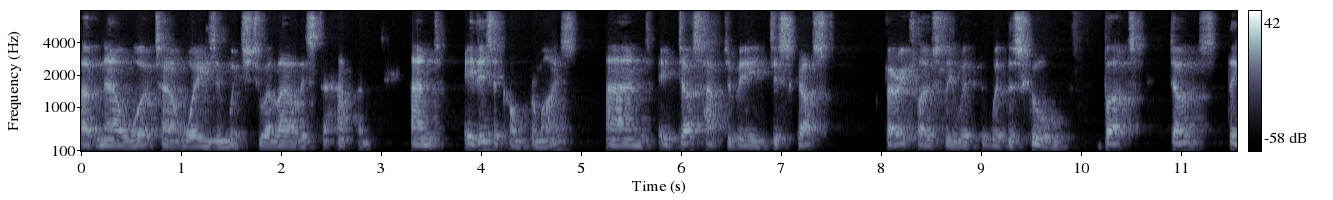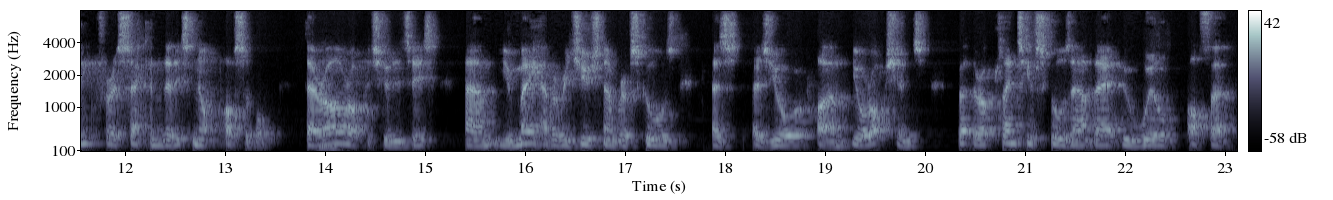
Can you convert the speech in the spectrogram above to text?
have now worked out ways in which to allow this to happen, and it is a compromise, and it does have to be discussed very closely with with the school, but. Don't think for a second that it's not possible. There mm. are opportunities um, you may have a reduced number of schools as, as your, um, your options, but there are plenty of schools out there who will offer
